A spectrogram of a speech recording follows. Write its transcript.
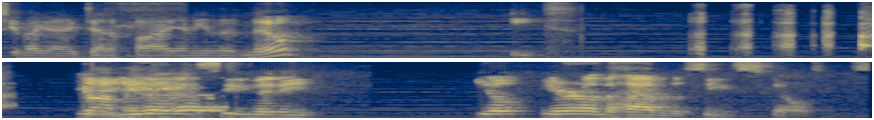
See if I can identify any of it. Nope. Eight. You, know, you haven't seen many. You don't. You're not in the habit of seeing skeletons.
